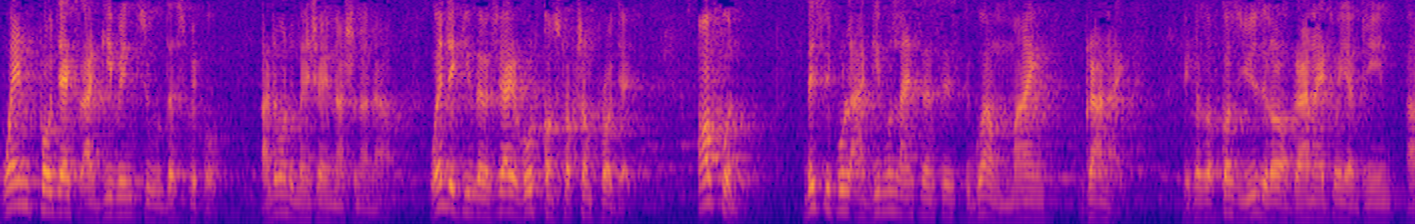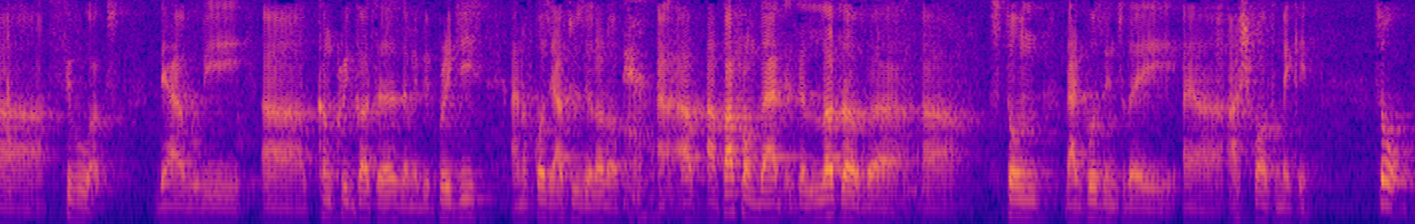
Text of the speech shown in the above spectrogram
when projects are given to these people, I don't want to mention it national now, when they give them, especially road construction project, often these people are given licenses to go and mine granite. Because, of course, you use a lot of granite when you're doing uh, civil works. There will be uh, concrete gutters, there may be bridges, and of course, you have to use a lot of. Uh, apart from that, there's a lot of uh, uh, stone that goes into the uh, asphalt making. So,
